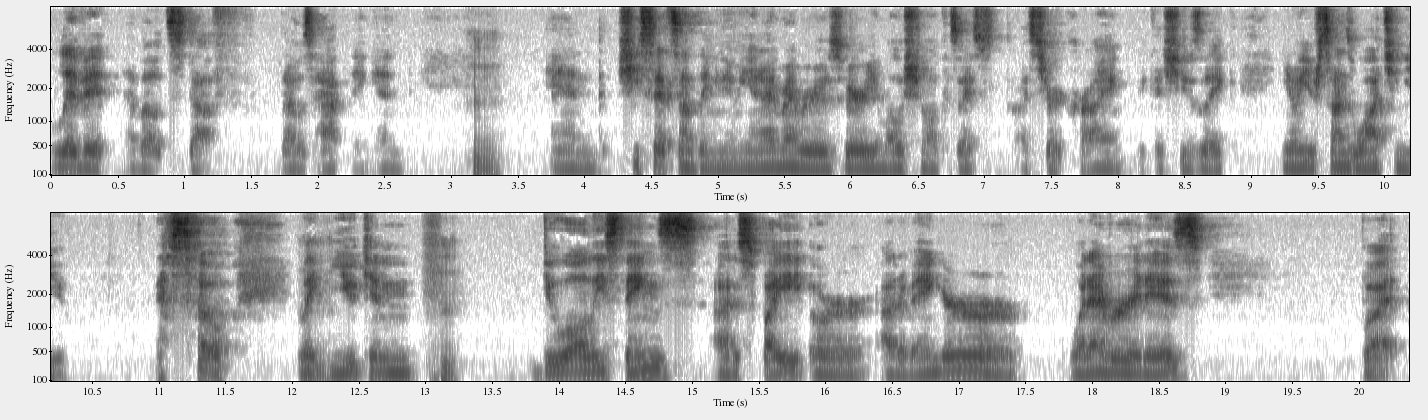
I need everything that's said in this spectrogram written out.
livid about stuff that was happening. And, hmm and she said something to me and i remember it was very emotional because I, I started crying because she was like you know your son's watching you so like mm-hmm. you can hmm. do all these things out of spite or out of anger or whatever it is but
